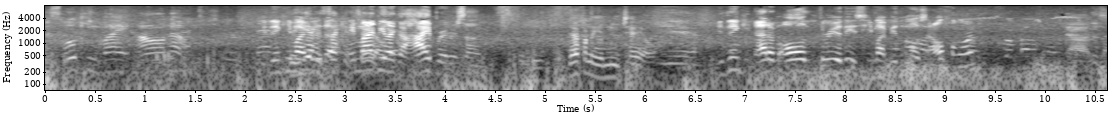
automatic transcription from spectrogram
this low key might. I don't know. You think he He might had be a that? second It might be like a hybrid or something. Definitely a new tail. Yeah. You think out of all three of these, he might be the most alpha one? Nah, this,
